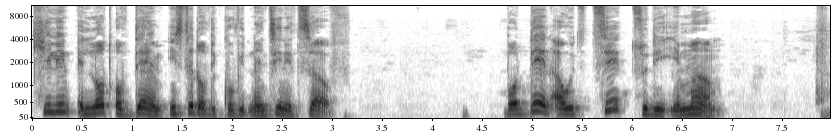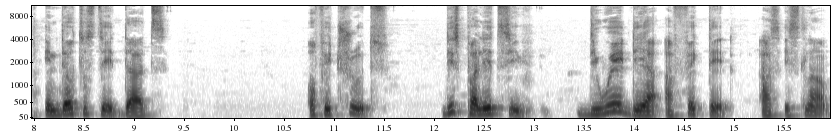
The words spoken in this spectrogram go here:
killing a lot of them instead of the COVID 19 itself. But then I would say to the Imam in Delta State that, of a truth, this palliative, the way they are affected as Islam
